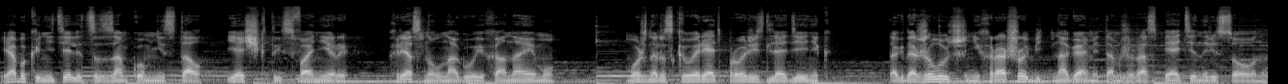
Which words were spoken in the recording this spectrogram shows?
Я бы конетелиться с замком не стал. Ящик-то из фанеры. Хряснул ногой и хана ему. Можно расковырять прорезь для денег. Тогда же лучше, нехорошо бить ногами, там же распятие нарисовано.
